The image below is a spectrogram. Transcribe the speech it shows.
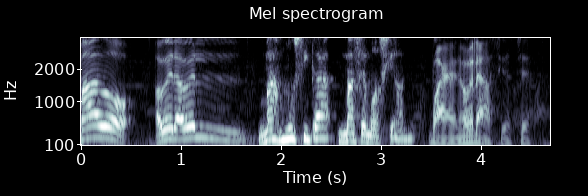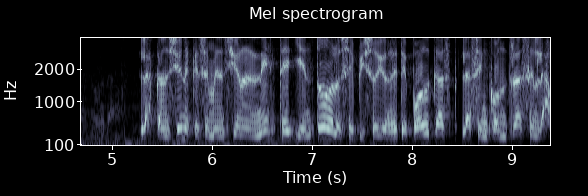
llamado a ver, a ver. Más música, más emoción. Bueno, gracias, che. Las canciones que se mencionan en este y en todos los episodios de este podcast las encontrás en las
